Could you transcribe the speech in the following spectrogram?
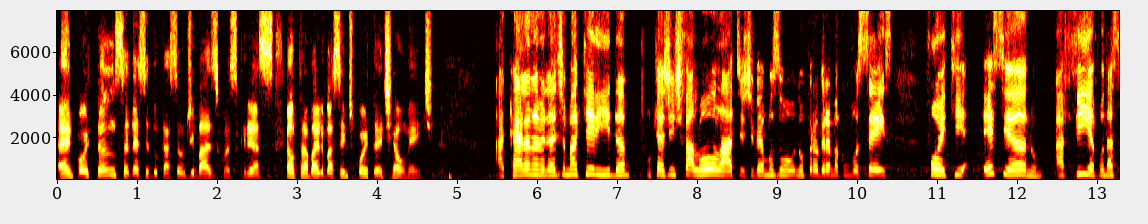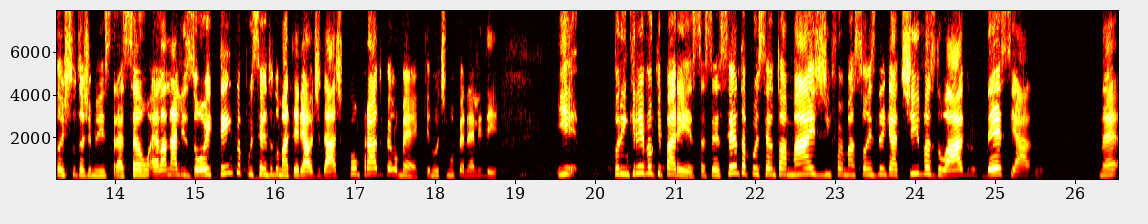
a importância dessa educação de base com as crianças. É um trabalho bastante importante, realmente. Né? A Carla, na verdade, é uma querida. O que a gente falou lá, tivemos no, no programa com vocês, foi que esse ano a FIA, Fundação Instituto de Administração, ela analisou 80% do material didático comprado pelo MEC no último PNLD. E, por incrível que pareça, 60% a mais de informações negativas do agro, desse agro, né,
